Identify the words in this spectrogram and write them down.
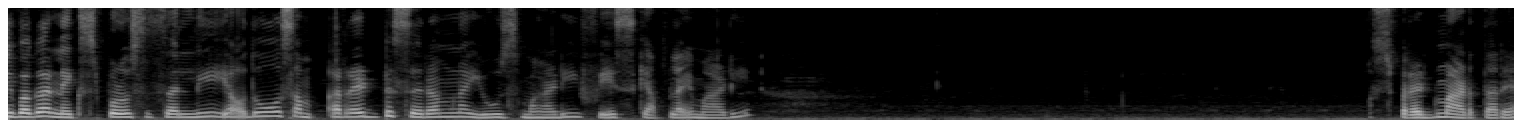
ಇವಾಗ ನೆಕ್ಸ್ಟ್ ಪ್ರೋಸೆಸ್ಸಲ್ಲಿ ಯಾವುದೋ ಸಮ್ ರೆಡ್ ಸಿರಮ್ನ ಯೂಸ್ ಮಾಡಿ ಫೇಸ್ಗೆ ಅಪ್ಲೈ ಮಾಡಿ ಸ್ಪ್ರೆಡ್ ಮಾಡ್ತಾರೆ.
